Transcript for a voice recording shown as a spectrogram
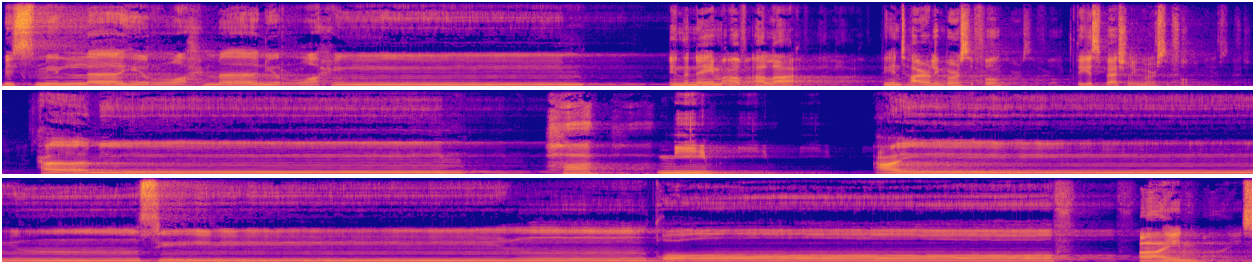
بسم الله الرحمن الرحيم In the name of Allah, the entirely merciful, the especially merciful. حميم Ha Mim. عين سين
